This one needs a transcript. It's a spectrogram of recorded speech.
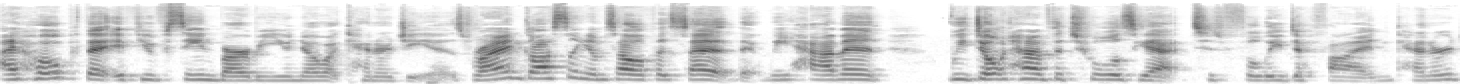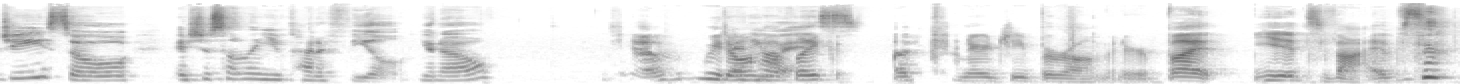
I hope that if you've seen Barbie, you know what Kenergy is. Ryan Gosling himself has said that we haven't, we don't have the tools yet to fully define Kenergy. So it's just something you kind of feel, you know? Yeah, we don't have like a Kenergy barometer, but it's vibes.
